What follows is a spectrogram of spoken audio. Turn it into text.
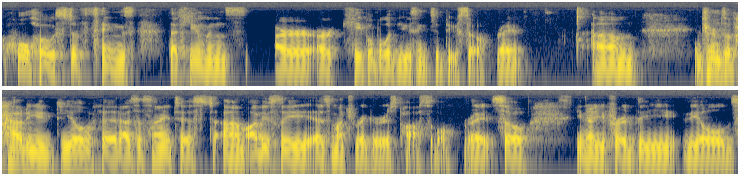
whole host of things that humans are are capable of using to do so, right? Um, in terms of how do you deal with it as a scientist, um, obviously as much rigor as possible, right? So you know, you've heard the the old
